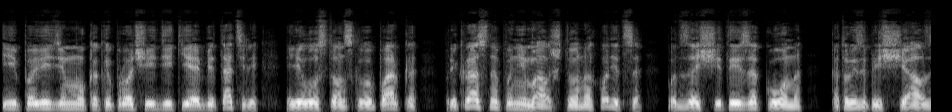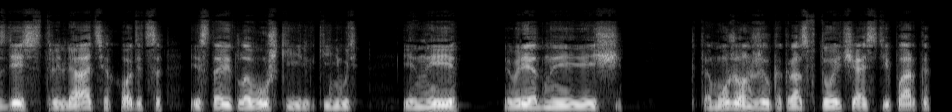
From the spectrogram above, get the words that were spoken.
и, по-видимому, как и прочие дикие обитатели Йеллоустонского парка, прекрасно понимал, что находится под защитой закона, который запрещал здесь стрелять, охотиться и ставить ловушки или какие-нибудь иные вредные вещи. К тому же он жил как раз в той части парка,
